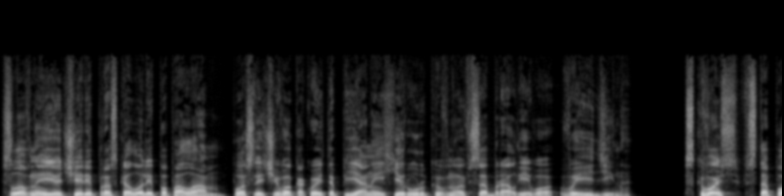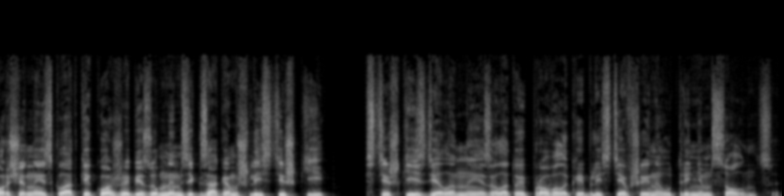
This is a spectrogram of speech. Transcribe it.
словно ее череп раскололи пополам, после чего какой-то пьяный хирург вновь собрал его воедино. Сквозь встопорщенные складки кожи безумным зигзагом шли стежки, Стежки, сделанные золотой проволокой, блестевшие на утреннем солнце.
